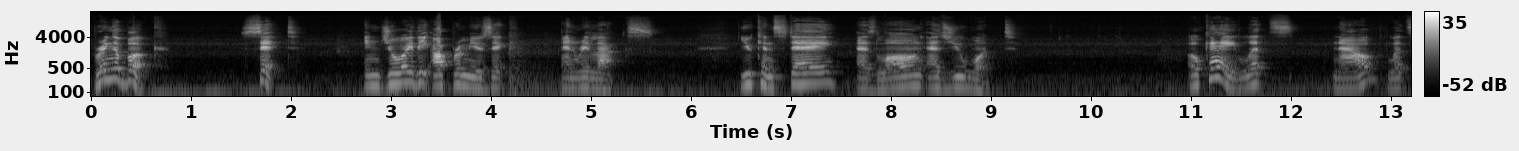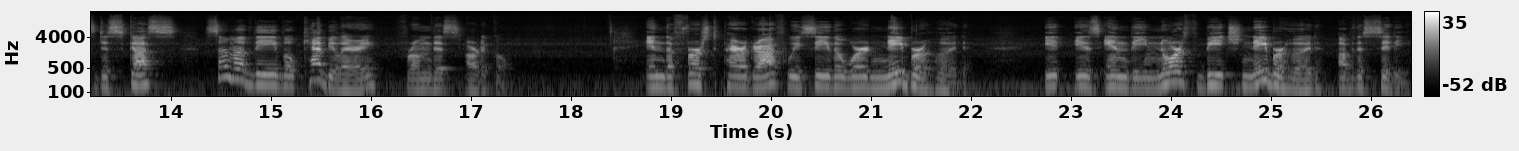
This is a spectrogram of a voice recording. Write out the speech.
Bring a book, sit, enjoy the opera music, and relax. You can stay as long as you want. Okay, let's now let's discuss some of the vocabulary from this article. In the first paragraph, we see the word neighborhood. It is in the North Beach neighborhood of the city.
